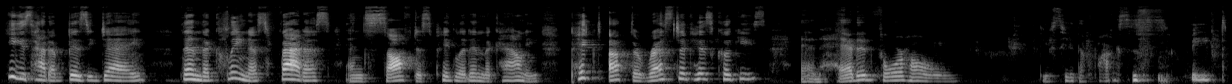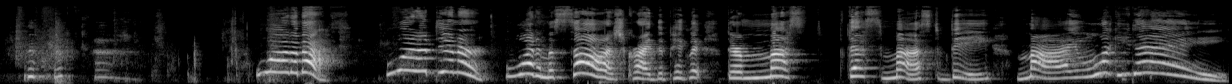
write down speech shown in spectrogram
He's had a busy day. Then the cleanest, fattest, and softest piglet in the county picked up the rest of his cookies and headed for home. Do you see the fox's feet? what a bath! What a dinner! What a massage! cried the piglet. There must, this must be my lucky day!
